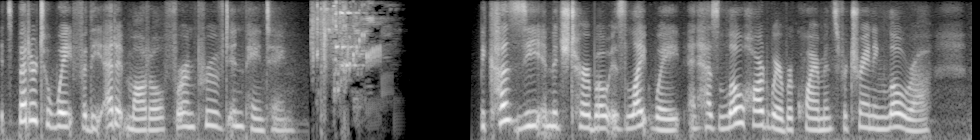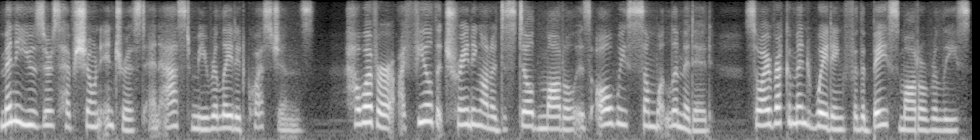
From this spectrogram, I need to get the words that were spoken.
It's better to wait for the edit model for improved inpainting. Because Z-Image Turbo is lightweight and has low hardware requirements for training LoRa, many users have shown interest and asked me related questions. However, I feel that training on a distilled model is always somewhat limited, so I recommend waiting for the base model release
